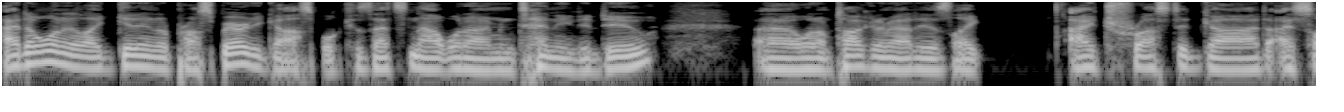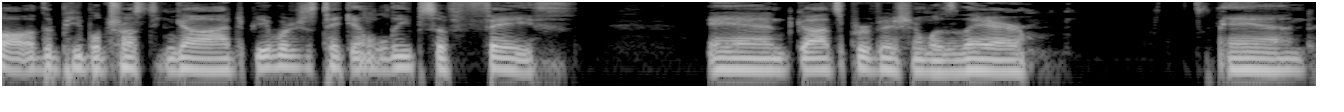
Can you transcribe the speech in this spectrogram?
i don't want to like get into prosperity gospel because that's not what i'm intending to do. Uh, what i'm talking about is like i trusted god. I saw other people trusting god people are just taking leaps of faith and god's provision was there and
